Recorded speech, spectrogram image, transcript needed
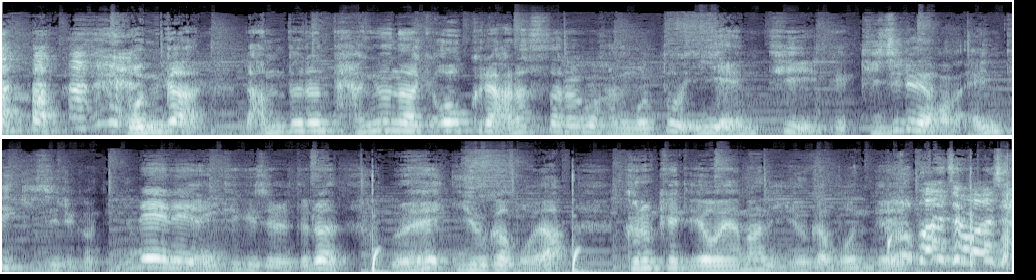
뭔가 남들은 당연하게 어 그래 알았어라고 가는 것도 이 NT 그 기질이라고 하면 NT 기질이거든요. 네네네. 이 NT 기질들은 왜 이유가 뭐야? 그 렇게 되어야만 이유가 뭔데? 맞아, 맞아.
